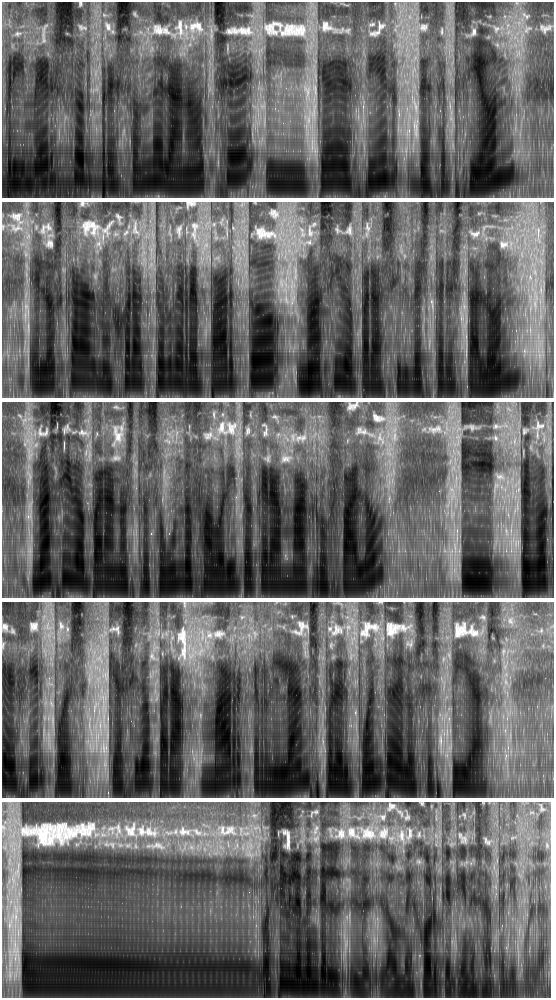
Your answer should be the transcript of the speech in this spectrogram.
Primer sorpresón de la noche y qué decir, decepción. El Oscar al mejor actor de reparto no ha sido para Sylvester Stallone, no ha sido para nuestro segundo favorito que era Mark Ruffalo y tengo que decir pues que ha sido para Mark Rylance por El puente de los espías. Eh, Posiblemente lo, lo mejor que tiene esa película.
